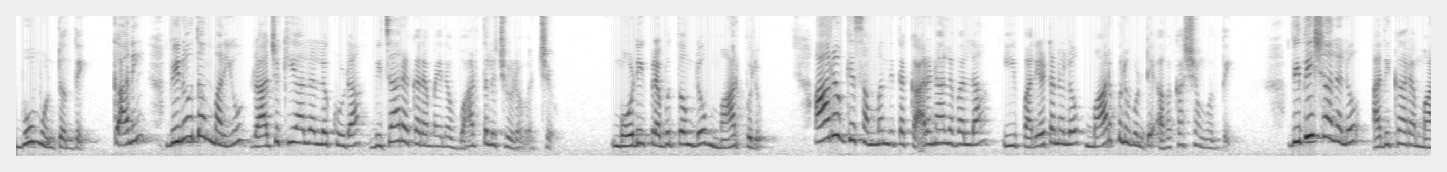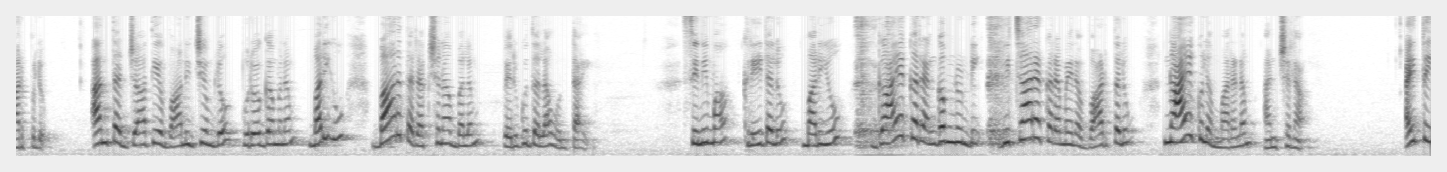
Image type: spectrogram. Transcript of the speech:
భూమి ఉంటుంది. కానీ వినోదం మరియు రాజకీయాలలో కూడా విచారకరమైన వార్తలు చూడవచ్చు. మోడీ ప్రభుత్వంలో మార్పులు. ఆరోగ్య సంబంధిత కారణాల వల్ల ఈ పర్యటనలో మార్పులు ఉండే అవకాశం ఉంది. విదేశాలలో అధికార మార్పులు. అంతర్జాతీయ వాణిజ్యంలో పురోగమనం మరియు భారత రక్షణ బలం పెరుగుదల ఉంటాయి. సినిమా క్రీడలు మరియు గాయక రంగం నుండి విచారకరమైన వార్తలు నాయకుల మరణం అంచనా. అయితే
